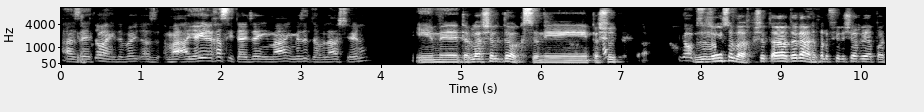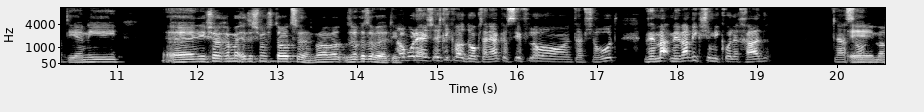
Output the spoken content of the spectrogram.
אז אה, טוב, אני אדבר, איתו. אז מה, יאיר, איך עשית את זה? עם מה? עם איזה טבלה של? עם אה, טבלה של דוקס, אני פשוט, דוקס. זה לא מסובך, פשוט, אה, אתה יודע, אתה יכול אפילו לשלוח לי הפרטי, אני, אה, אני אפשר לך מה- איזה שמה שאתה רוצה, לא- לא- זה לא כזה בעייתי. לא מעולה, יש, לי כבר דוקס, אני רק אוסיף לו את האפשרות. ומה, ביקשו מכל אחד לעשות? מה-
